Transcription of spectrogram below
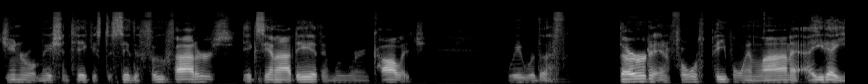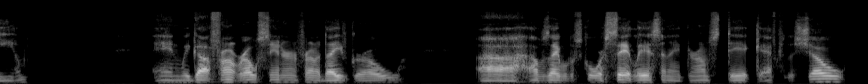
general admission tickets to see the Foo Fighters. Dixie and I did, and we were in college. We were the third and fourth people in line at 8 a.m. And we got front row center in front of Dave Grohl. Uh, I was able to score a set list and a drumstick after the show.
